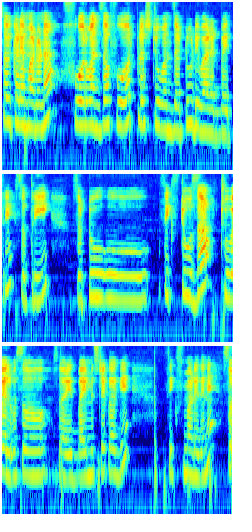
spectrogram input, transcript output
ಸೊ ಈ ಕಡೆ ಮಾಡೋಣ. ಫೋರ್ ಒನ್ ಝ ಫೋರ್ ಪ್ಲಸ್ ಟೂ ಒನ್ ಝ two divided by three so three so two six two ಝ ಟ್ವೆಲ್ವ್ ಸೊ ಸೊ ಇದು ಬೈ ಮಿಸ್ಟೇಕ್ ಆಗಿ ಸಿಕ್ಸ್ ಮಾಡಿದ್ದೀನಿ. ಸೊ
